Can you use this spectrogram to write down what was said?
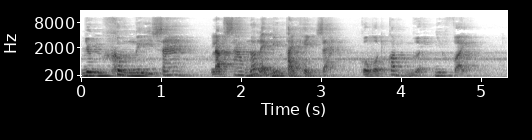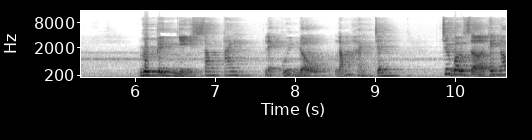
Nhưng không nghĩ ra Làm sao nó lại biến thành hình dạng của một con người như vậy. Ngư Tinh nhìn sang tay, lại cúi đầu ngắm hai chân, chưa bao giờ thấy nó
